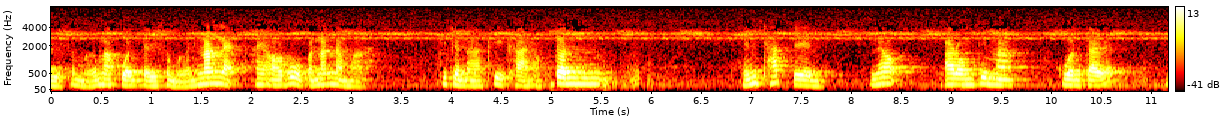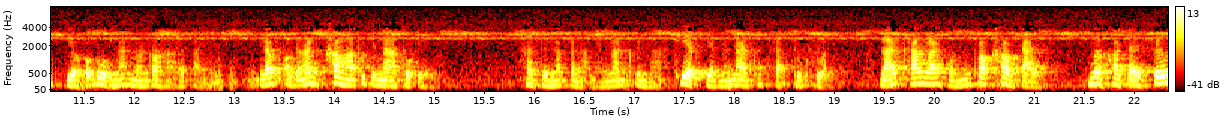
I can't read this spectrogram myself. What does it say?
อยู่เสมอมากวนใจเสมอนั่นแหละ ให้เอารูปอันนั้นนำมา พิจารณาที่คายออกจนเห็นชัดเจน แล้วอารมณ์ที่มากวนใจเกี่ยวกับรูปนั้นมันก็หายไป แล้วออกจากนั้นเข้ามาพิจารณาตัวเองให้เป็นลักษณะอย่างนั้นขึ้นมา เทียบเทียงกันได้ทุกสัดทุกส่วน หลายครั้งหลายหนก็เข้าใจ เมื่อเข้าใจซึ้ง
